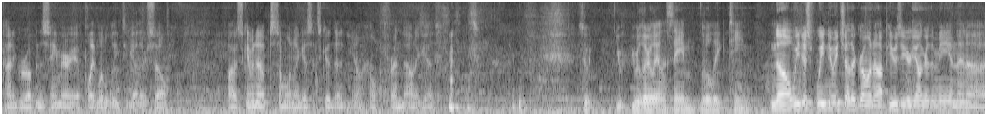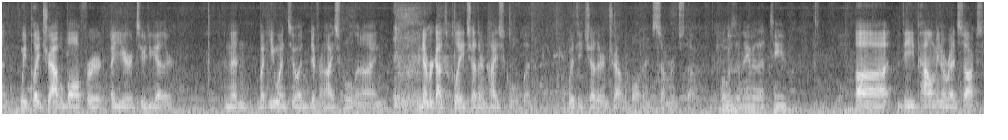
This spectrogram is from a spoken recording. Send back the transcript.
kind of grew up in the same area, played Little League together. So if I was giving it up to someone, I guess it's good that, you know, help a friend out, I guess. So you, you were literally on the same little league team. no, we just, we knew each other growing up. He was a year younger than me, and then uh, we played travel ball for a year or two together. And then, but he went to a different high school than I, and we never got to play each other in high school, but with each other in travel ball during the summer and stuff. What was the name of that team? Uh, the Palomino Red Sox.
